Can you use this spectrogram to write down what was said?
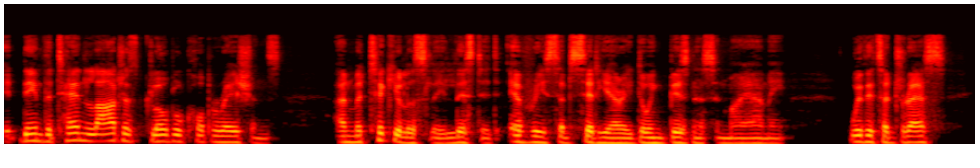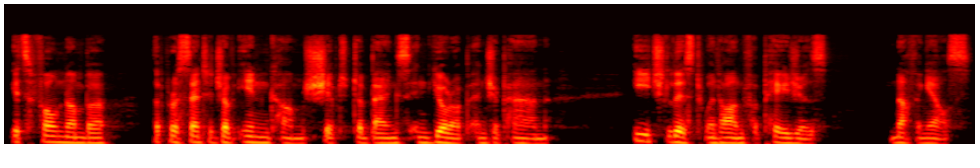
It named the ten largest global corporations and meticulously listed every subsidiary doing business in Miami, with its address, its phone number, the percentage of income shipped to banks in Europe and Japan. Each list went on for pages. Nothing else.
